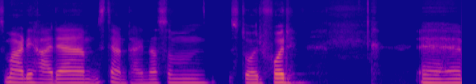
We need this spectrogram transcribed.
som er de her stjernetegnene som står for. Eh,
